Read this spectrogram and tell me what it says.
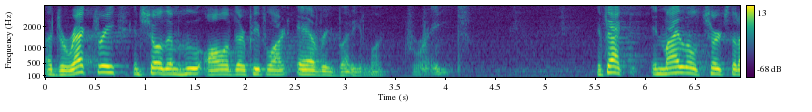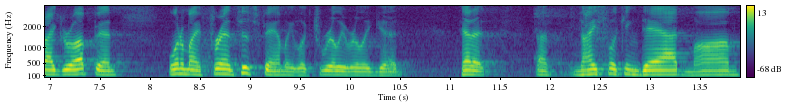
a directory and show them who all of their people are. Everybody looked great. In fact, in my little church that I grew up in, one of my friends, his family looked really, really good. Had a, a nice looking dad, mom.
